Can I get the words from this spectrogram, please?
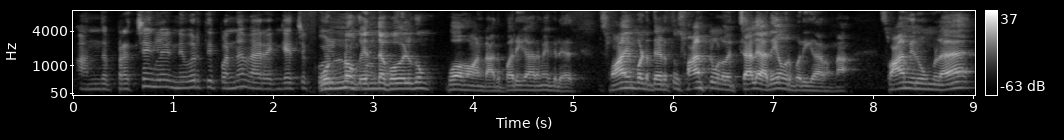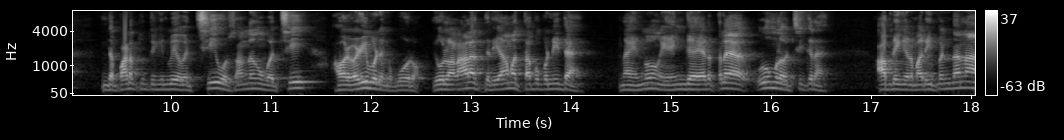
அந்த பிரச்சனைகளை நிவர்த்தி பண்ண வேற எங்கேயாச்சும் ஒன்றும் எந்த கோவிலுக்கும் போக வேண்டாம். அது பரிகாரமே கிடையாது. சுவாமி படத்தை எடுத்து சுவாமி ரூமில் வச்சாலே அதே ஒரு பரிகாரம் தான் சுவாமி ரூமில் இந்த படத்தை தூக்கிட்டு போய் வச்சு ஒரு சந்தகம் வச்சு அவரை வழிபடுங்க போகிறோம் இவ்வளோ நாளாக தெரியாமல் தப்பு பண்ணிட்டேன். நான் இன்னும் எங்கள் இடத்துல ரூமில் வச்சுக்கிறேன். அப்படிங்கிற மாதிரி இப்போ என்னன்னா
